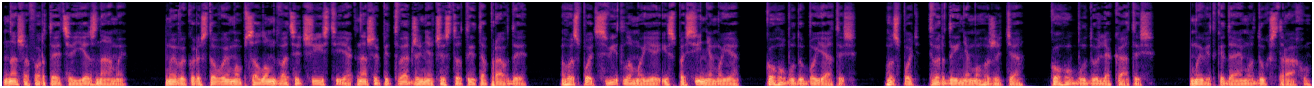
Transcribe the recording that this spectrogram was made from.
наша фортеця, є з нами. Ми використовуємо Псалом 26 як наше підтвердження чистоти та правди. Господь світло моє і спасіння моє, кого буду боятись. Господь твердиня мого життя, кого буду лякатись. Ми відкидаємо дух страху.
